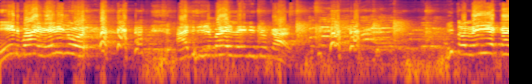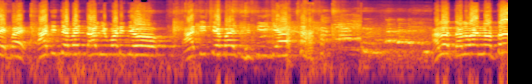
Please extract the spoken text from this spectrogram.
નીરભાઈ વેરી ગુડ આદિત્યભાઈ લઈ લીધું કાર્ડ ઈ તો લઈએ કાંઈ ભાઈ. આદિત્યભાઈ તાળજી પાડી દો. આદિત્યભાઈ જીતી ગયા. હાલો તલવારનો તો.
